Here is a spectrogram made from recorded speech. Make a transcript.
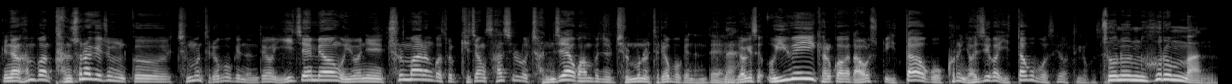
그냥 한번 단순하게 좀 그 질문 드려보겠는데요. 이재명 의원이 출마하는 것을 기정사실로 전제하고 한번 좀 질문을 드려보겠는데 네. 여기서 의외의 결과가 나올 수도 있다고 그런 여지가 있다고 보세요. 어떻게 보세요? 저는 흐름만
